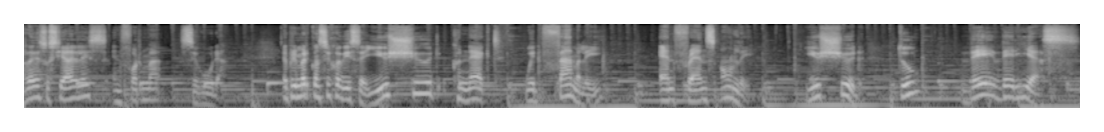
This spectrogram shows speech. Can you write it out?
redes sociales en forma segura. El primer consejo dice, you should connect with family and friends only. You should. Tú deberías.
